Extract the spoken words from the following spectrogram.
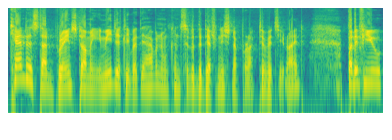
candidates start brainstorming immediately, but they haven't even considered the definition of productivity, right? But if you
